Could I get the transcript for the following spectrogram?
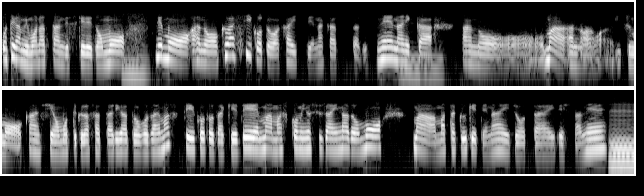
お手紙もらったんですけれども、はい、でもあの詳しいことは書いてなかったですね、何か、うん、あのまあ、あのいつも関心を持ってくださってありがとうございますっていうことだけで、まあ、マスコミの取材なども、まあ、全く受けてない状態でしたね。うん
